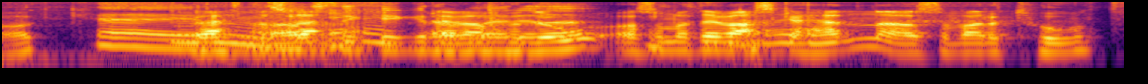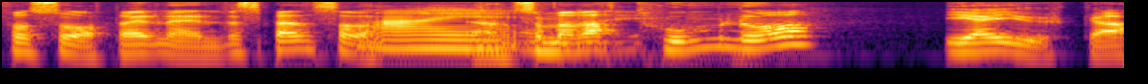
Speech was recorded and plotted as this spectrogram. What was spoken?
Ok, Rett og oss slett. ikke Jeg var på do, det. Og så måtte jeg vaske hendene, og så var det tomt for såpe i den ene dispenseren. Nei. Som har vært tom nå i ei uke.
